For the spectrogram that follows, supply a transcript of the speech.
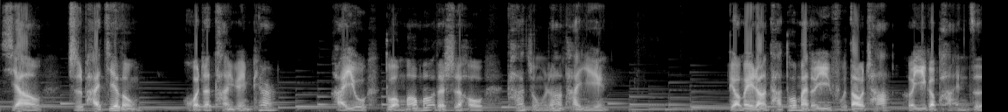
像纸牌接龙或者弹圆片儿，还有躲猫猫的时候，他总让他赢。表妹让他多买了一副刀叉和一个盘子，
